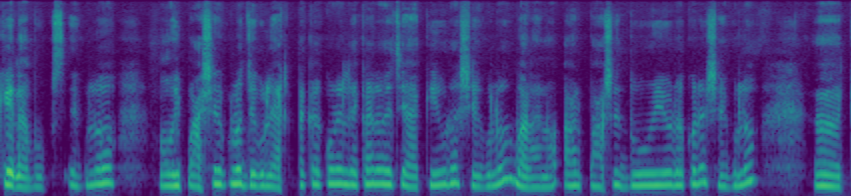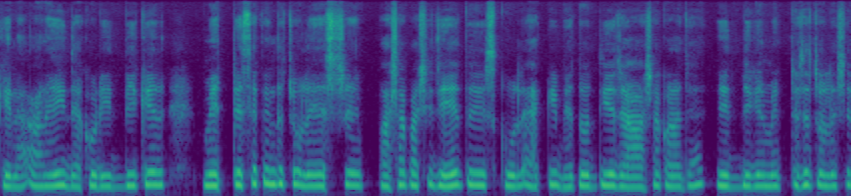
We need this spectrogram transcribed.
কেনা বুকস। এগুলো ওই পাশেরগুলো যেগুলো এক টাকা করে লেখা রয়েছে, এক ইউরো, সেগুলো বানানো। আর পাশে দু ইউরো করে সেগুলো কেনা। আর এই দেখো ঋদ্বিকের মেট্রেসে কিন্তু চলে এসছে। পাশাপাশি যেহেতু স্কুল, একই ভেতর দিয়ে যাওয়া আসা করা যায়। ঋদ্বিকের মেট্রেসে চলে এসে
